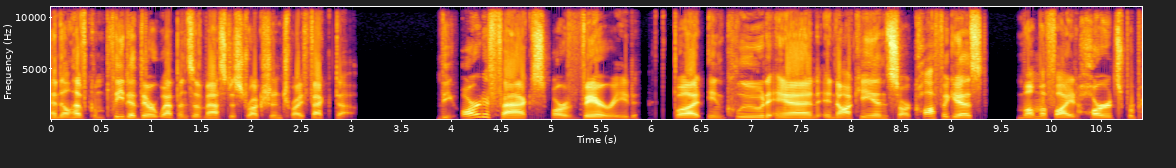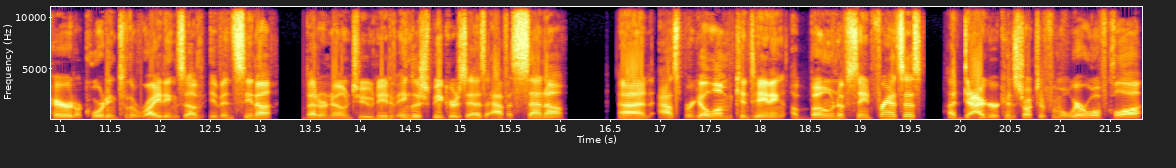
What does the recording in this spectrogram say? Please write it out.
and they'll have completed their weapons of mass destruction trifecta. The artifacts are varied, but include an Enochian sarcophagus, mummified hearts prepared according to the writings of Ibn Sina, better known to native English speakers as Avicenna, an aspergillum containing a bone of St. Francis, a dagger constructed from a werewolf claw,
